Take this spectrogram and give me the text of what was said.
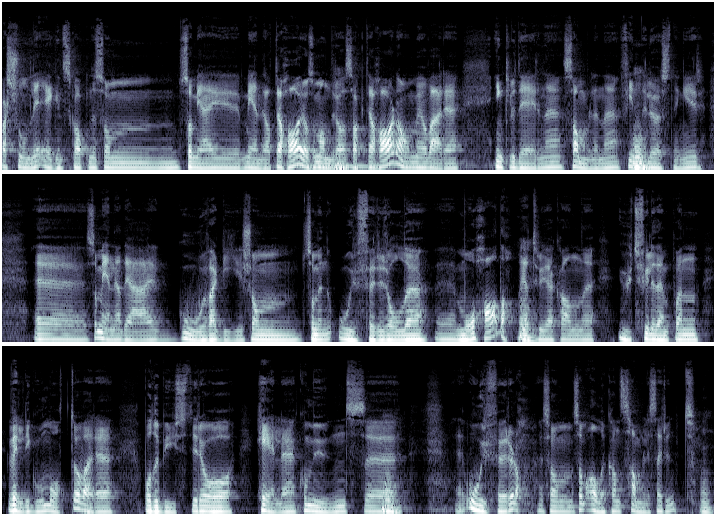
personlige egenskapene som, som, jeg mener at jeg har, og som andre har sagt jeg har, da, med å være inkluderende, samlende, finne mm. løsninger, eh, så mener jeg det er gode verdier som, som en ordførerrolle eh, må ha. Da. Og jeg mm. tror jeg kan eh, utfylle dem på en veldig god måte og være både bystyre og hele kommunens mm. ordfører, da, som, som, alle kan samle seg rundt. Mm.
